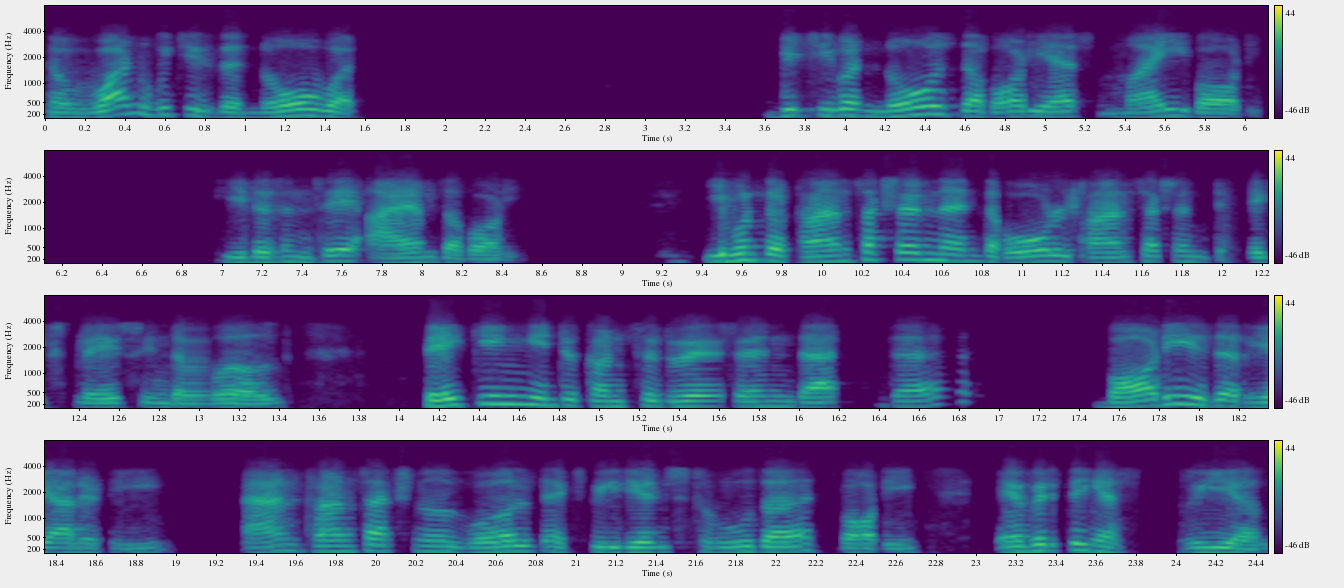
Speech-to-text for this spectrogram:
the one which is the knower which even knows the body as my body he doesn't say i am the body. Even the transaction and the whole transaction takes place in the world taking into consideration that the body is a reality and transactional world experience through the body everything as real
